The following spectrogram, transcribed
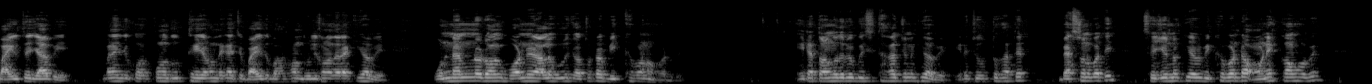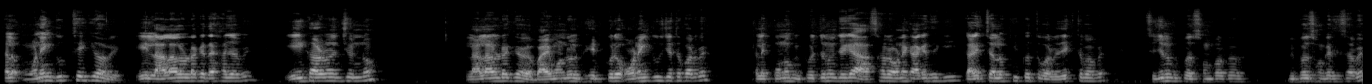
বায়ুতে যাবে মানে কোনো দূর থেকে যখন দেখা যাচ্ছে বায়ুতে ভাসমান ধূলিকণা দ্বারা কি হবে? অন্যান্য রং বর্ণের আলোগুলো যতটা বিক্ষেপণ ঘটবে। এটা তরঙ্গ দৈর্ঘ্য বেশি থাকার জন্য কি হবে? এটা চতুর্থ খাতের ব্যসনপাতিক সেই জন্য কি হবে? বিক্ষেপণটা অনেক কম হবে। তাহলে অনেক দূর থেকে কি হবে? এই লাল আলোটাকে দেখা যাবে। এই কারণের জন্য লাল আলোটা কি হবে? বায়ুমণ্ডল ভেদ করে অনেক দূর যেতে পারবে। তাহলে কোনো বিপজ্জনক জায়গায় আসার অনেক আগে থেকেই গাড়ির চালক কি করতে পারবে? দেখতে পাবে। সেই জন্য বিপদ সম্পর্ক, বিপদ সংকেত হিসাবে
